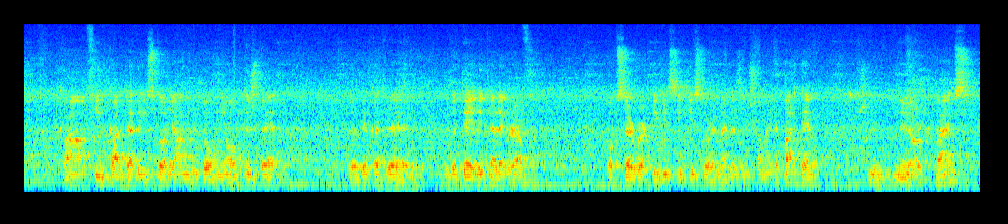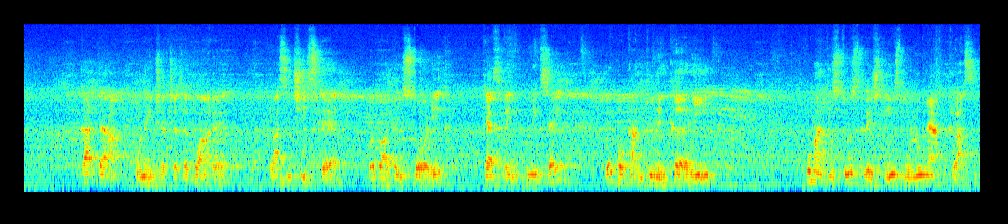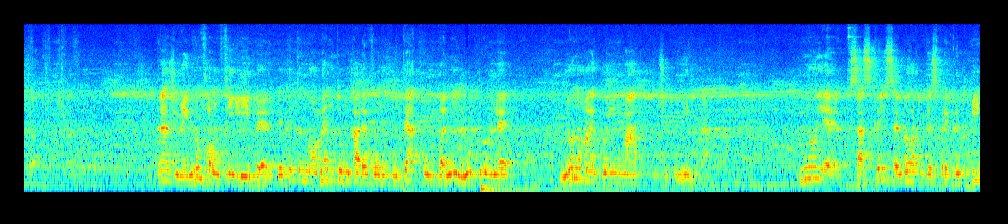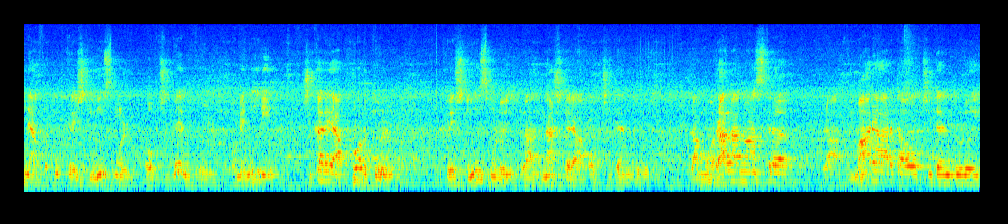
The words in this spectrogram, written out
ca fiind cartea de istorie anului 2018 de către The Daily Telegraph, Observer, BBC, History Magazine și mai departe, și New York Times, cartea unei cercetătoare clasiciste, totodată istoric, Catherine Nixey, Epoca întunecării, cum a distrus creștinismul lumea clasică. Dragii mei, nu vom fi liberi decât în momentul în care vom putea cumpăni lucrurile nu numai cu inima, ci cu mintea. Nu e, s-a scris enorm despre cât bine a făcut creștinismul, Occidentul, omenirii și care e aportul creștinismului la nașterea Occidentului, la morala noastră, la marea arta Occidentului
